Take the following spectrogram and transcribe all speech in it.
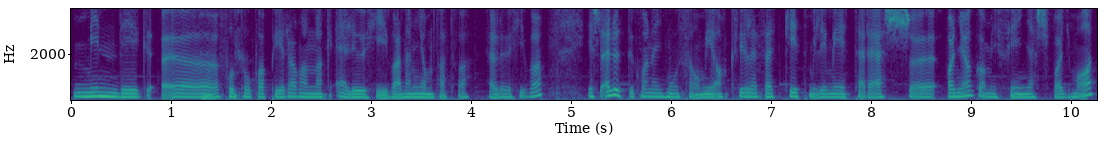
mindig ö, fotópapírra vannak előhívva, nem nyomtatva, előhívva, és előttük van egy múzeumi akril, ez egy két milliméteres anyag, ami fényes vagy mat,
